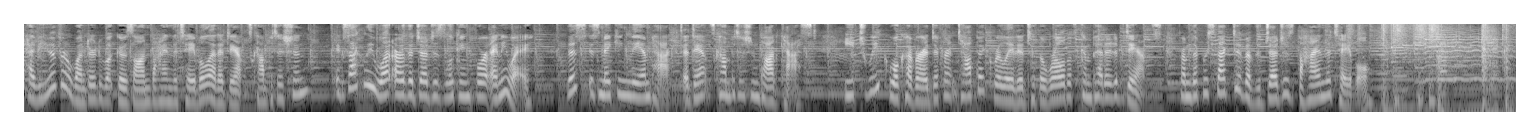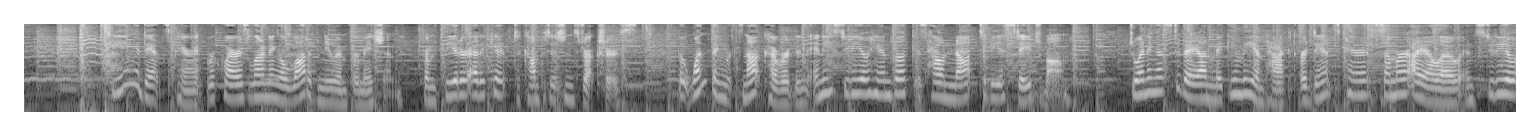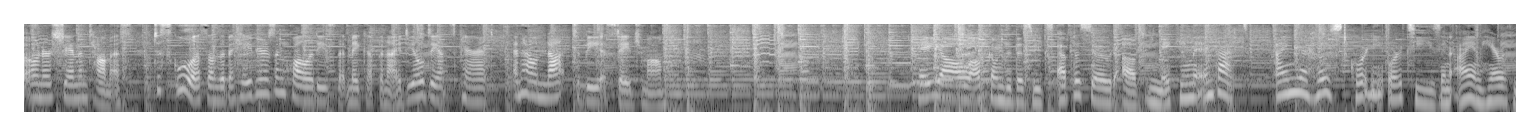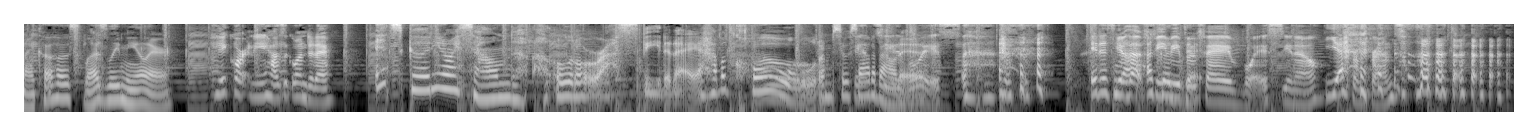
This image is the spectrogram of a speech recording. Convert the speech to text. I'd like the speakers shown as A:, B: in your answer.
A: Have you ever wondered what goes on behind the table at a dance competition? Exactly what are the judges looking for anyway? This is Making the Impact, a dance competition podcast. Each week, we'll cover a different topic related to the world of competitive dance from the perspective of the judges behind the table. Being a dance parent requires learning a lot of new information, from theater etiquette to competition structures. But one thing that's not covered in any studio handbook is how not to be a stage mom. Joining us today on Making the Impact are dance parent Summer Aiello and studio owner Shannon Thomas to school us on the behaviors and qualities that make up an ideal dance parent and how not to be a stage mom.
B: Hey, y'all, welcome to this week's episode of Making the Impact. I'm your host, Courtney Ortiz, and I am here with my co host, Leslie Mueller.
A: Hey, Courtney, how's it going today?
B: It's good. You know, I sound a little raspy today. I have a cold. Oh, I'm so sad about it.
A: Voice.
B: it is
A: you
B: not
A: that Phoebe Buffay voice, you know,
B: yeah.
A: from Friends.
